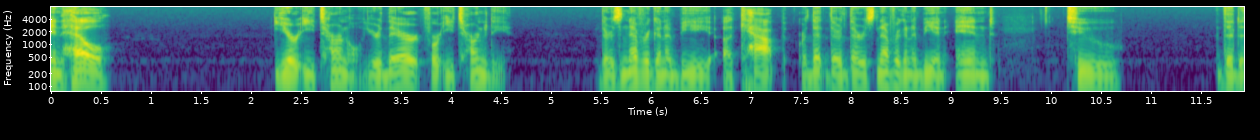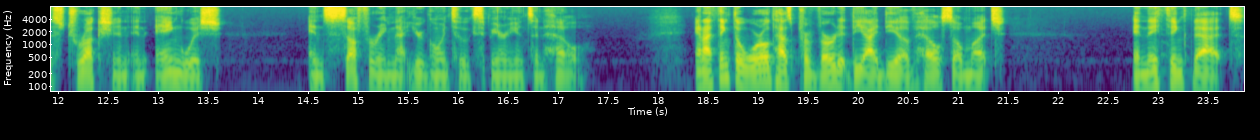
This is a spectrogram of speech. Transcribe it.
In hell, you're eternal. You're there for eternity. There's never going to be a cap or that there, there's never going to be an end to the destruction and anguish and suffering that you're going to experience in hell. And I think the world has perverted the idea of hell so much. And they think that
